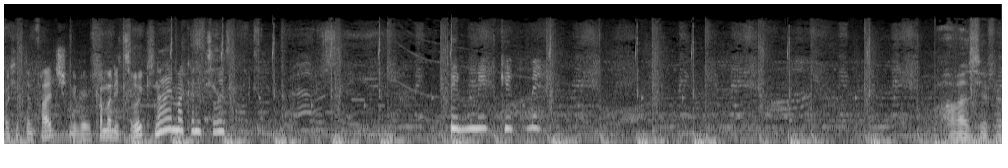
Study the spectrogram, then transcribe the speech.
Oh, ich habe den falschen gewählt. Kann man nicht zurück? Nein, man kann nicht zurück. Boah, was es hier für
